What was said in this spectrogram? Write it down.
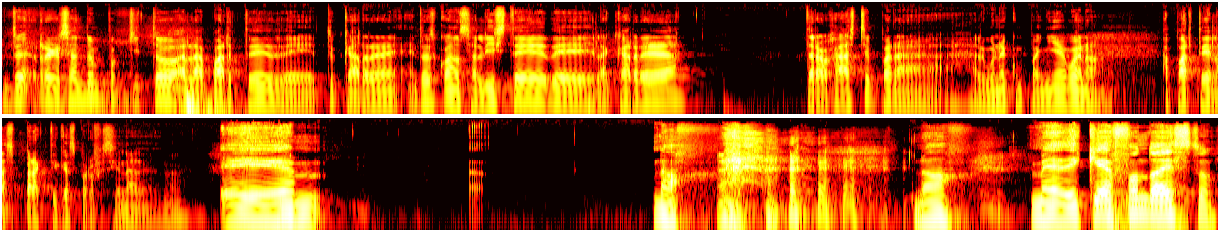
Entonces, regresando un poquito a la parte de tu carrera. Entonces, cuando saliste de la carrera, ¿trabajaste para alguna compañía? Bueno, aparte de las prácticas profesionales, ¿no? Em, no. no. Me dediqué a fondo a esto.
